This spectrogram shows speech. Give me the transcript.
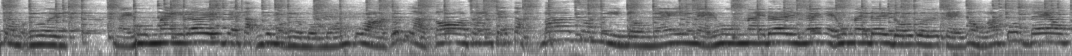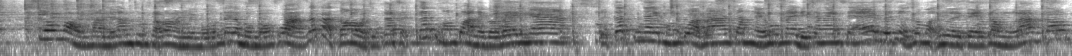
chào mọi người. Ngày hôm nay đây sẽ tặng cho mọi người một món quà rất là to. Cho anh sẽ tặng 300.000 đồng ngay ngày hôm nay đây. Ngay ngày hôm nay đây đối với cái dòng laptop Dell siêu mỏng màn 15.6 và màn 14 Đây là một món quà rất là to và chúng ta sẽ cất món quà này vào đây nha. Sẽ cất ngay món quà 300 ngày hôm nay để Trang Anh sẽ giới thiệu cho mọi người cái dòng laptop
